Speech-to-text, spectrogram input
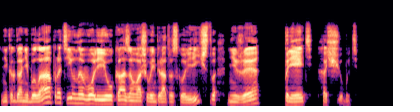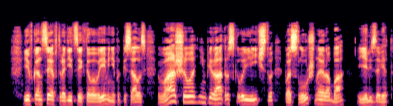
никогда не была противна воле и указам вашего императорского величества, ниже преть хочу быть. И в конце в традициях того времени подписалось «Вашего императорского величества, послушная раба Елизавета».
